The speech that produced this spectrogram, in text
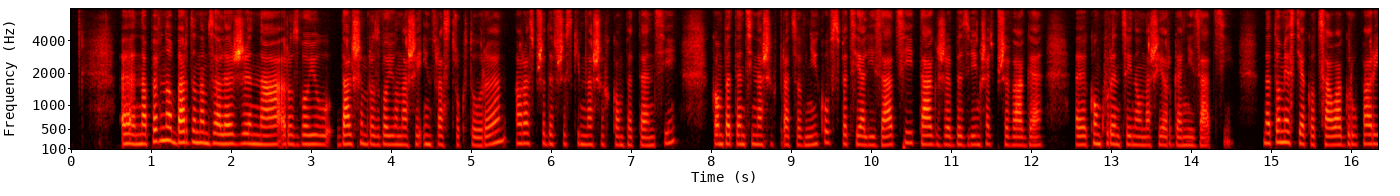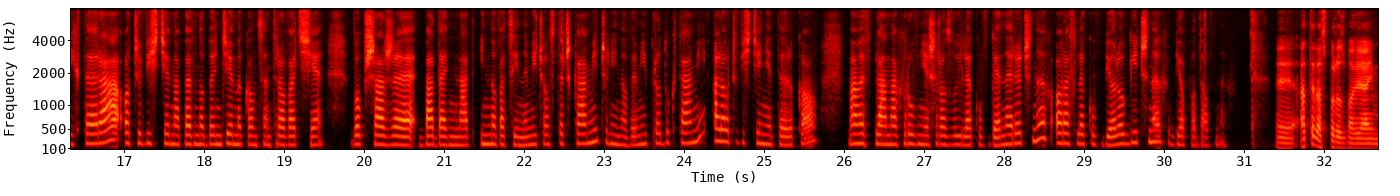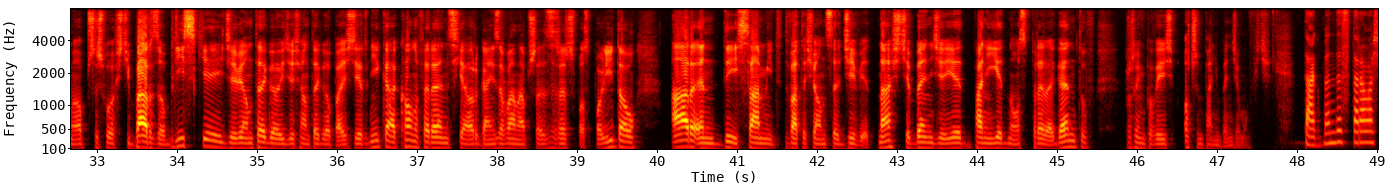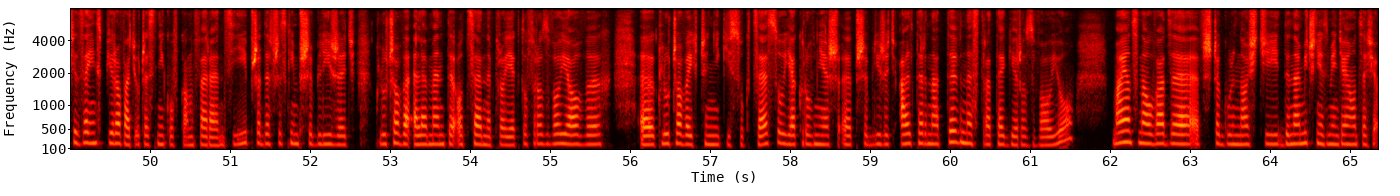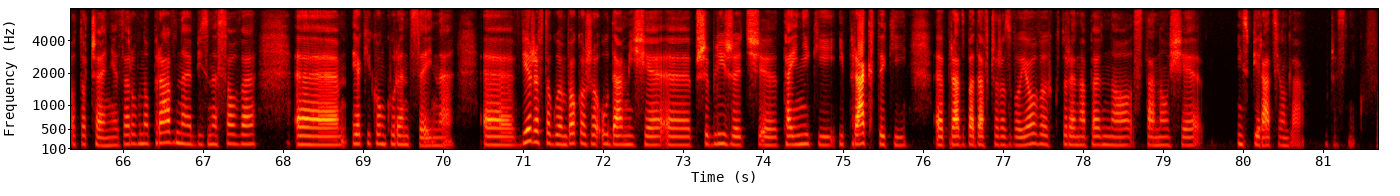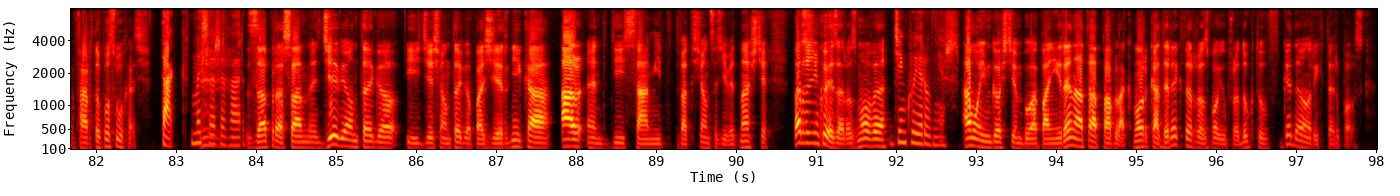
E, na pewno bardzo nam zależy na rozwoju, dalszym rozwoju naszej infrastruktury oraz przede wszystkim naszych kompetencji, kompetencji naszych pracowników, specjalizacji, tak żeby zwiększać przewagę e, konkurencyjną naszej organizacji. Natomiast jako cała grupa Richtera, oczywiście na pewno będziemy koncentrować się w obszarze badań nad innowacyjnymi cząsteczkami, czyli nowymi produktami, ale oczywiście nie tylko. Mamy w planach również rozwój leków generycznych oraz leków biologicznych, biopodobnych podobnych. E, a teraz porozmawiajmy o przyszłości bardzo bliskiej. 9 i 10 października konferencja organizowana przez Rzeczpospolitą RD Summit 2019. Będzie jed, pani jedną z prelegentów. Proszę mi powiedzieć, o czym pani będzie mówić. Tak, będę starała się zainspirować uczestników konferencji, przede wszystkim przybliżyć kluczowe elementy oceny projektów rozwojowych, e, kluczowe ich czynniki sukcesu, jak również e, przybliżyć alternatywne strategie rozwoju mając na uwadze w szczególności dynamicznie zmieniające się otoczenie, zarówno prawne, biznesowe, e, jak i konkurencyjne. E, wierzę w to głęboko, że uda mi się e, przybliżyć tajniki i praktyki prac badawczo-rozwojowych, które na pewno staną się inspiracją dla uczestników. Warto posłuchać. Tak, myślę, że warto. Zapraszamy 9 i 10 października RD Summit 2019. Bardzo dziękuję za rozmowę. Dziękuję również. A moim gościem była pani Renata Pawlak-Morka, dyrektor rozwoju produktów Gedeon Richter Polska.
